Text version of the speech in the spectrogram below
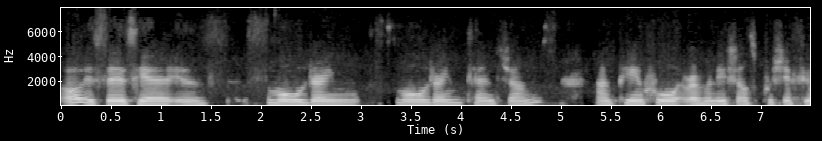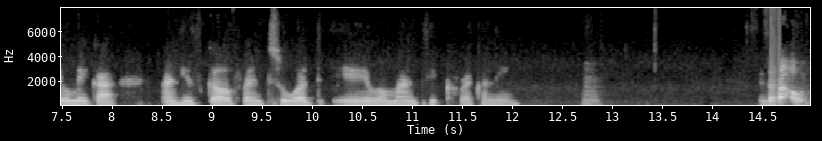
All it says here is smoldering, smoldering tensions and painful revelations push a filmmaker and his girlfriend toward a romantic reckoning. Is that all?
